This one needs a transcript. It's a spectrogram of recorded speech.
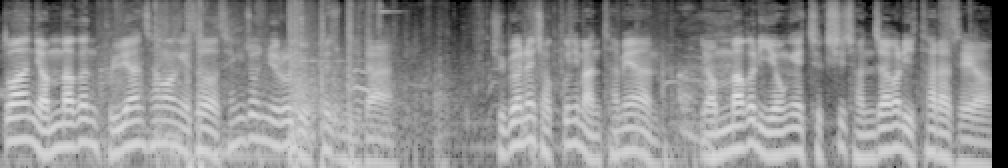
또한 연막은 불리한 상황에서 생존율을 높여줍니다. 주변에 적군이 많다면 연막을 이용해 즉시 전장을 이탈하세요.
